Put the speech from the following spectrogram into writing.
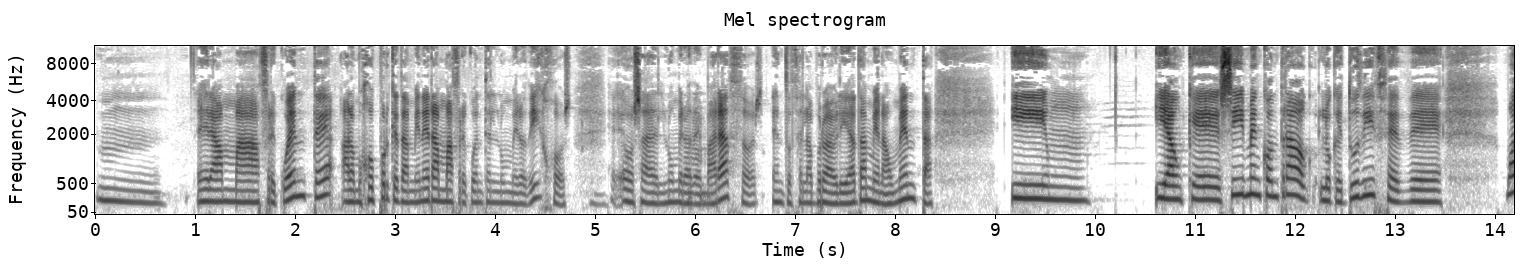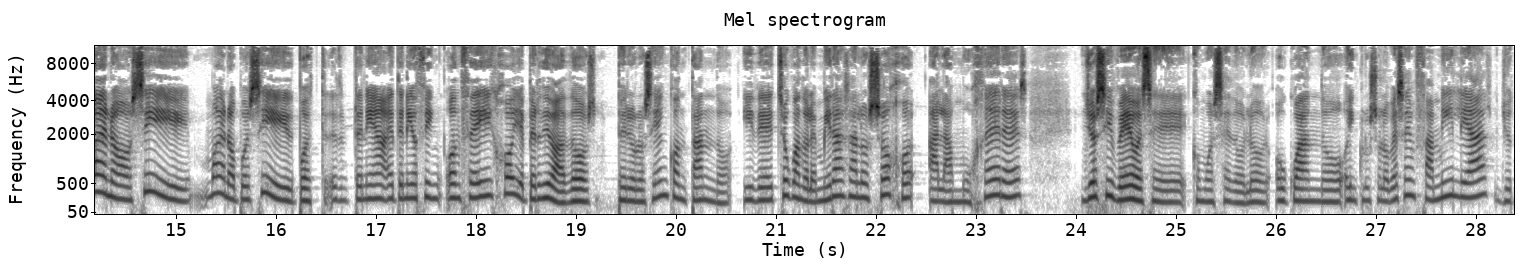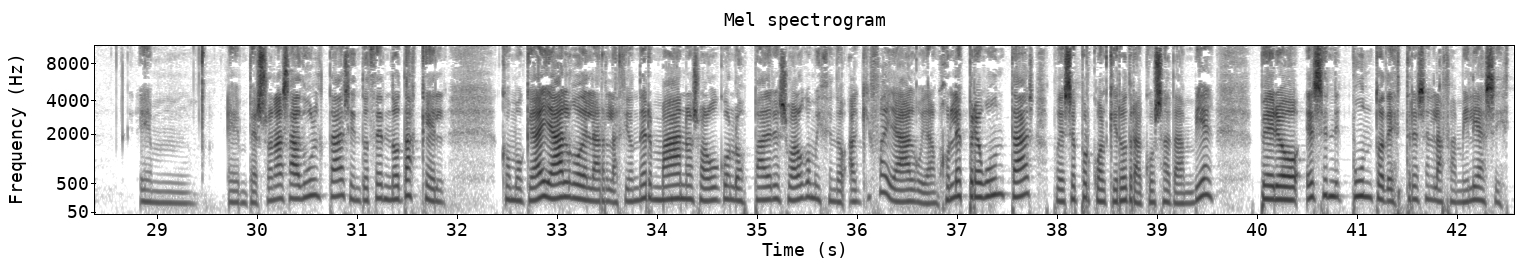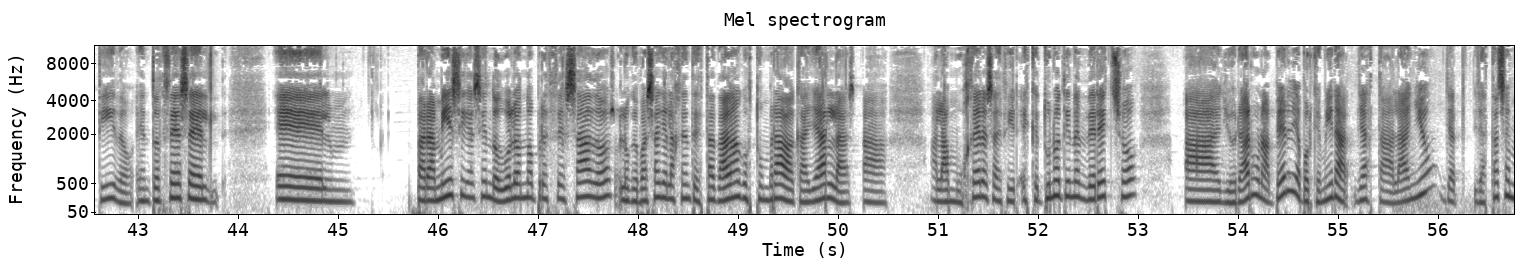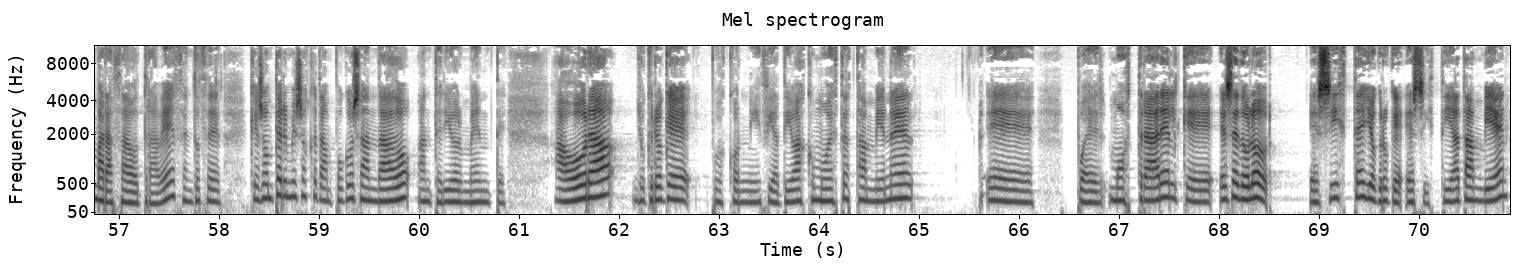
mm, eran más frecuentes, a lo mejor porque también era más frecuente el número de hijos, mm. eh, o sea, el número de mm. embarazos, entonces la probabilidad también aumenta. Y, y aunque sí me he encontrado lo que tú dices de, bueno, sí, bueno, pues sí, pues tenía, he tenido 11 hijos y he perdido a dos, pero lo siguen contando. Y de hecho, cuando le miras a los ojos, a las mujeres, yo sí veo ese, como ese dolor. O cuando, o incluso lo ves en familias, yo, em, en personas adultas y entonces notas que el, como que hay algo en la relación de hermanos o algo con los padres o algo me diciendo aquí falla algo y a lo mejor les preguntas puede ser por cualquier otra cosa también pero ese punto de estrés en la familia ha existido entonces el, el para mí siguen siendo duelos no procesados lo que pasa es que la gente está tan acostumbrada a callarlas a, a las mujeres, es decir, es que tú no tienes derecho a llorar una pérdida, porque mira, ya está al año, ya, ya estás embarazada otra vez. Entonces, que son permisos que tampoco se han dado anteriormente. Ahora, yo creo que pues con iniciativas como estas también es eh, pues mostrar el que ese dolor existe, yo creo que existía también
